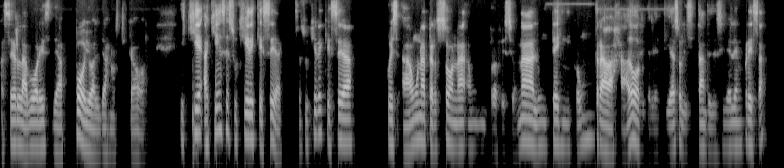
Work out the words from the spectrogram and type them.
hacer labores de apoyo al diagnosticador. ¿Y a quién se sugiere que sea? Se sugiere que sea pues a una persona, a un profesional, un técnico, un trabajador de la entidad solicitante, es decir, de la empresa,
